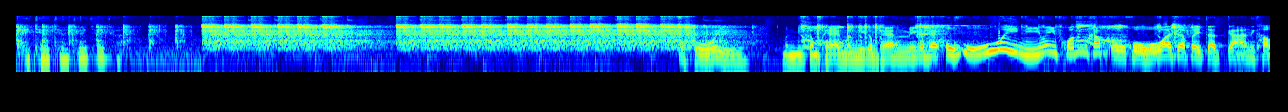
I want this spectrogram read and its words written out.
เฮ้ยเจอเจอเจอเจอเจอโอ้โห มันมีกำแพงมันมีกำแพงมันมีกำแพงโอ้โหหนีไม่พ้นครับ โอ้โหว่าจะไปจัดการเขา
